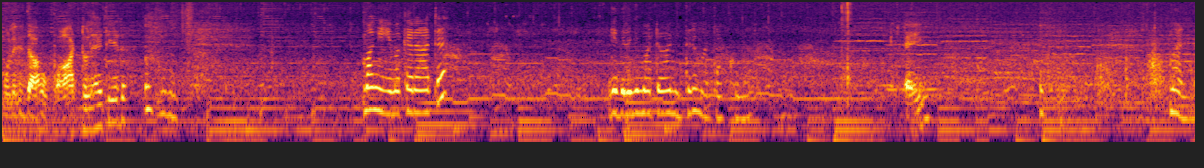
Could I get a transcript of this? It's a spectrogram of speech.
මුලදි දාහු පාට්ටොල හැටියට මං එහෙම කරාට ගෙදරදි මටවා නිතර මතක් වුණා. ඇයි? මන්ද?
